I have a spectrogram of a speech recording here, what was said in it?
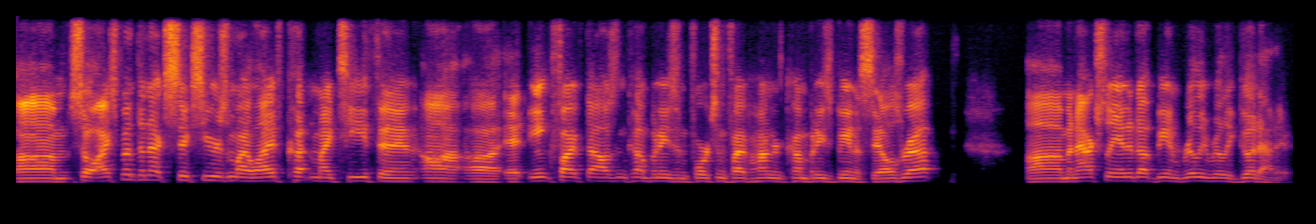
Um, so I spent the next six years of my life cutting my teeth in uh, uh, at Inc. 5000 companies and Fortune 500 companies being a sales rep, um, and actually ended up being really, really good at it.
